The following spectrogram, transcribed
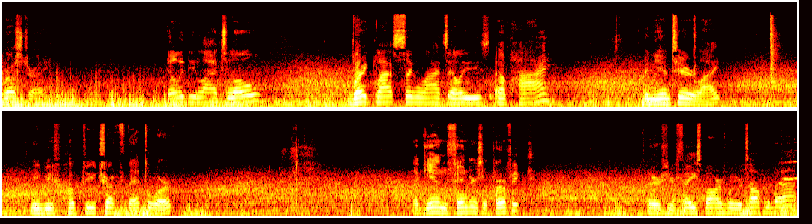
brush tray, LED lights low, brake lights, signal lights, LEDs up high, and the interior light. Be hooked to your truck for that to work. Again, fenders are perfect. There's your face bars we were talking about.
